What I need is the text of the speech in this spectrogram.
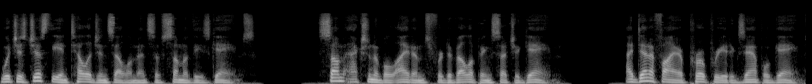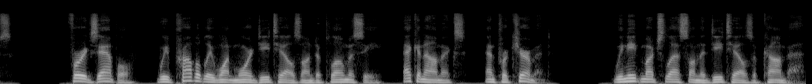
which is just the intelligence elements of some of these games. Some actionable items for developing such a game. Identify appropriate example games. For example, we probably want more details on diplomacy, economics, and procurement we need much less on the details of combat.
